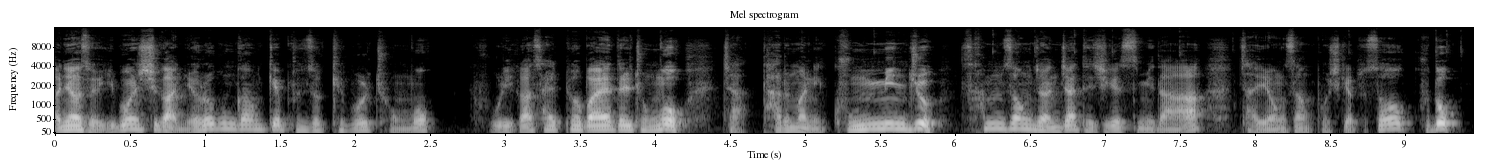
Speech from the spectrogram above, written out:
안녕하세요. 이번 시간 여러분과 함께 분석해 볼 종목, 우리가 살펴봐야 될 종목, 자, 다름 아닌 국민주 삼성전자 되시겠습니다. 자, 영상 보시기 앞서서 구독,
